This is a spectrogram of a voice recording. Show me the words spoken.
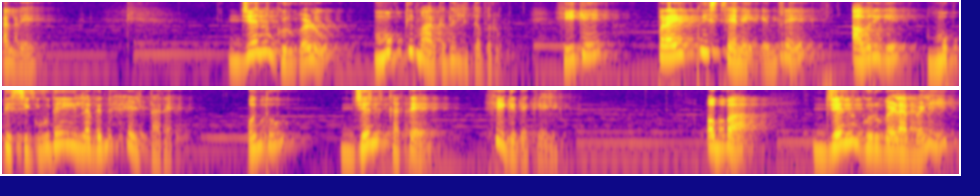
ಅಲ್ವೇ? ಜನ್ ಗುರುಗಳು ಮುಕ್ತಿ ಮಾರ್ಗದಲ್ಲಿದ್ದವರು. ಹೀಗೆ ಪ್ರಯತ್ನಿಸ್ತೇನೆ ಎಂದರೆ ಅವರಿಗೆ ಮುಕ್ತಿ ಸಿಗುವುದೇ ಇಲ್ಲವೆಂದು ಹೇಳ್ತಾರೆ. ಒಂದು ಜನ್ ಕತೆ ಹೀಗಿದೆ ಕೇಳಿ. ಒಬ್ಬ ಜನ್ ಗುರುಗಳ ಬಳಿ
